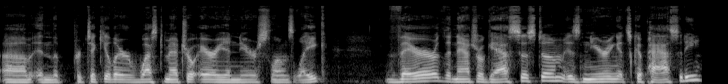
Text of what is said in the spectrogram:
um, in the particular West Metro area near Sloan's Lake. There, the natural gas system is nearing its capacity,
